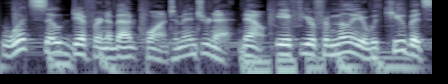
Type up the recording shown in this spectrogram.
what's so different about quantum internet? Now, if you're familiar with with qubits,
